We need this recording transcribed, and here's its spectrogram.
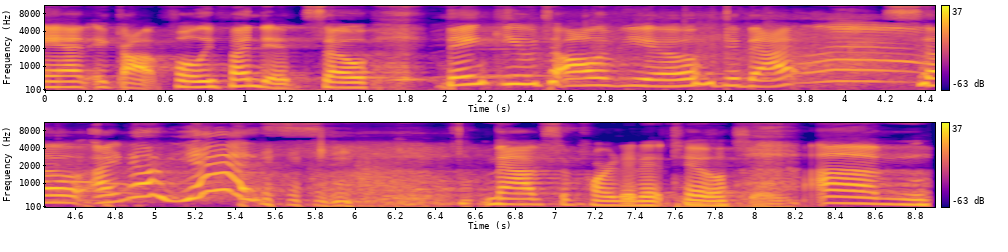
and it got fully funded. So thank you to all of you who did that. So I know, yes, Mav supported it too. Um,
